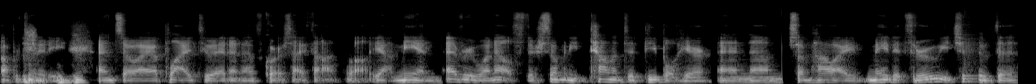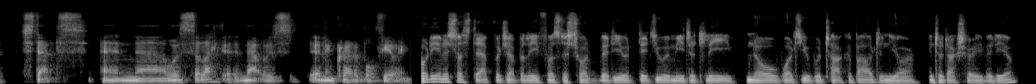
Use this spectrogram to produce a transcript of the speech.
opportunity. Mm-hmm. and so I applied to it. And of course I thought, well, yeah, me and everyone else. There's so many talented people here, and um, somehow I made it through each of the steps and uh, was selected and that was an incredible feeling for the initial step which i believe was a short video did you immediately know what you would talk about in your introductory video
